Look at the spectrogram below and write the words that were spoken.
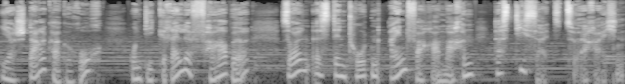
Ihr starker Geruch und die grelle Farbe sollen es den Toten einfacher machen, das Diesseits zu erreichen.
